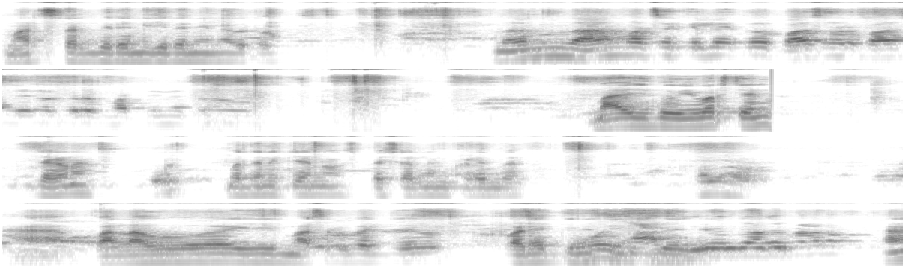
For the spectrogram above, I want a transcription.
ಮಾಡ್ಸ್ತಾರೆ ಬಿರಿಯಾನಿ ಗಿರಿಯಾನಿ ಏನಾದ್ರು? ನಮ್ ನಾನ್ ಮಾಡ್ಸಕ್ಕಿಲ್ಲ ಇದು. ಬಾಸ್ ಆಡ ಬಾಸ್ ಏನಾದ್ರು ಮಾಡ್ತೀನಿ ಅಂತ ಬಾ ಇದು ಈ ವರ್ಷ ಏನ್ ಜಗಣ ಮಧ್ಯಾಹ್ನಕ್ಕೆ ಏನು ಸ್ಪೆಷಲ್ ನಿಮ್ ಕಡೆಯಿಂದ? ಆ, ಪಲಾವು ಈ ಮೊಸರು ಬಜ್ಜಿ ವಡೆ ತಿನ್ನಿ ಹಾ?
